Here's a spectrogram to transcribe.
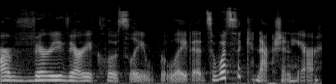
are very, very closely related. So, what's the connection here?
